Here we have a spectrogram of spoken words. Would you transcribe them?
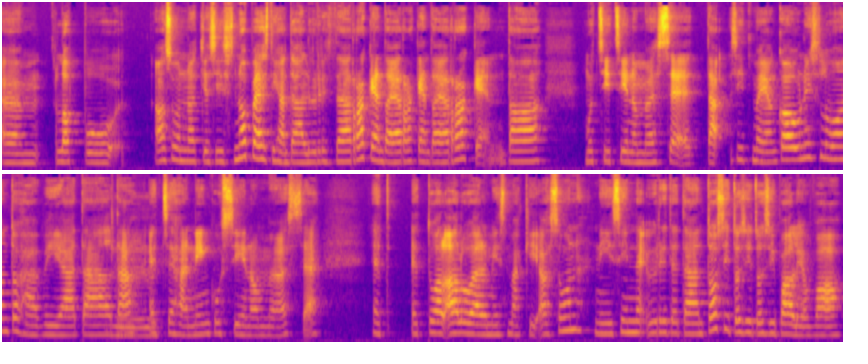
äm, loppuu asunnot ja siis nopeastihan täällä yritetään rakentaa ja rakentaa ja rakentaa. Mutta sitten siinä on myös se, että sit meidän kaunis luonto häviää täältä. Mm. Että sehän niinku siinä on myös se, että et tuolla alueella, missä mäkin asun, niin sinne yritetään tosi tosi tosi paljon vaan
